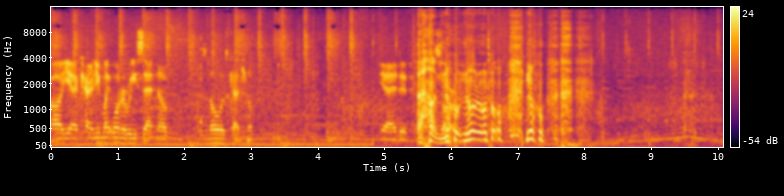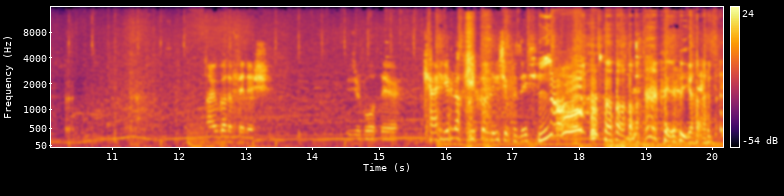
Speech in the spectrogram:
Oh yeah, Carl, you might want to reset now. Because Noah's catching up. Yeah, I did. Oh no no no no no! I'm gonna finish. Because you're both there. Carl, you're not. You're gonna lose your position. No! I really got.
